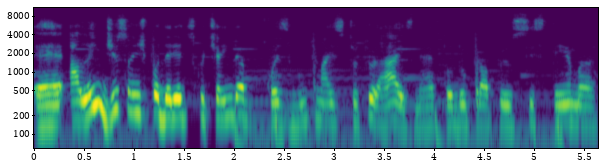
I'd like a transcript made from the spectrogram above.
É, além disso, a gente poderia discutir ainda coisas muito mais estruturais, né? Todo o próprio sistema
